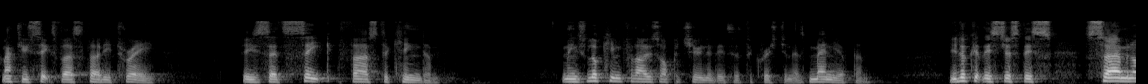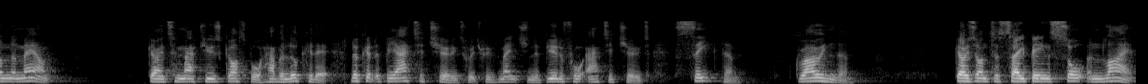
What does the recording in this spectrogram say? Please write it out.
Matthew 6, verse 33, Jesus said, Seek first the kingdom. It means looking for those opportunities as a Christian. There's many of them. You look at this, just this Sermon on the Mount. Go into Matthew's Gospel, have a look at it. Look at the Beatitudes, which we've mentioned, the beautiful attitudes. Seek them, grow in them. Goes on to say, being salt and light.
